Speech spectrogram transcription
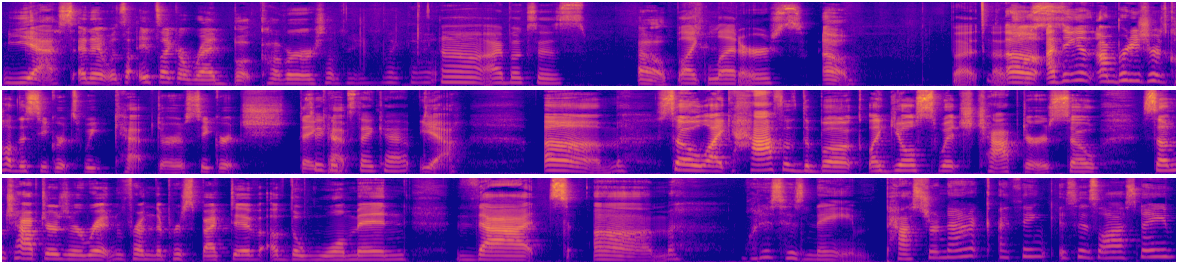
yes, and it was it's like a red book cover or something like that. Uh, iBooks is Oh. like letters, Oh. but that's Uh, just I think it, I'm pretty sure it's called The Secrets We Kept or Secrets They secrets Kept. they kept. Yeah. Um so like half of the book like you'll switch chapters. So some chapters are written from the perspective of the woman that um what is his name? Pasternak, I think is his last name.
